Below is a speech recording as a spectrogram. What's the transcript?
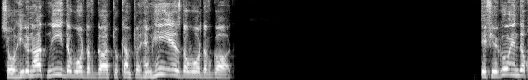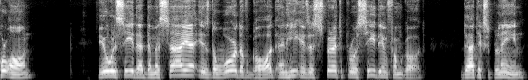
so he do not need the word of God to come to him. He is the word of God. If you go in the Quran, you will see that the Messiah is the word of God and he is a spirit proceeding from God. That explain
